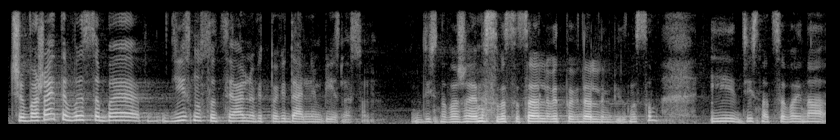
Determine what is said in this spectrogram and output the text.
Чи вважаєте ви себе дійсно соціально відповідальним бізнесом? Дійсно вважаємо себе соціально відповідальним бізнесом. І дійсно ця війна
